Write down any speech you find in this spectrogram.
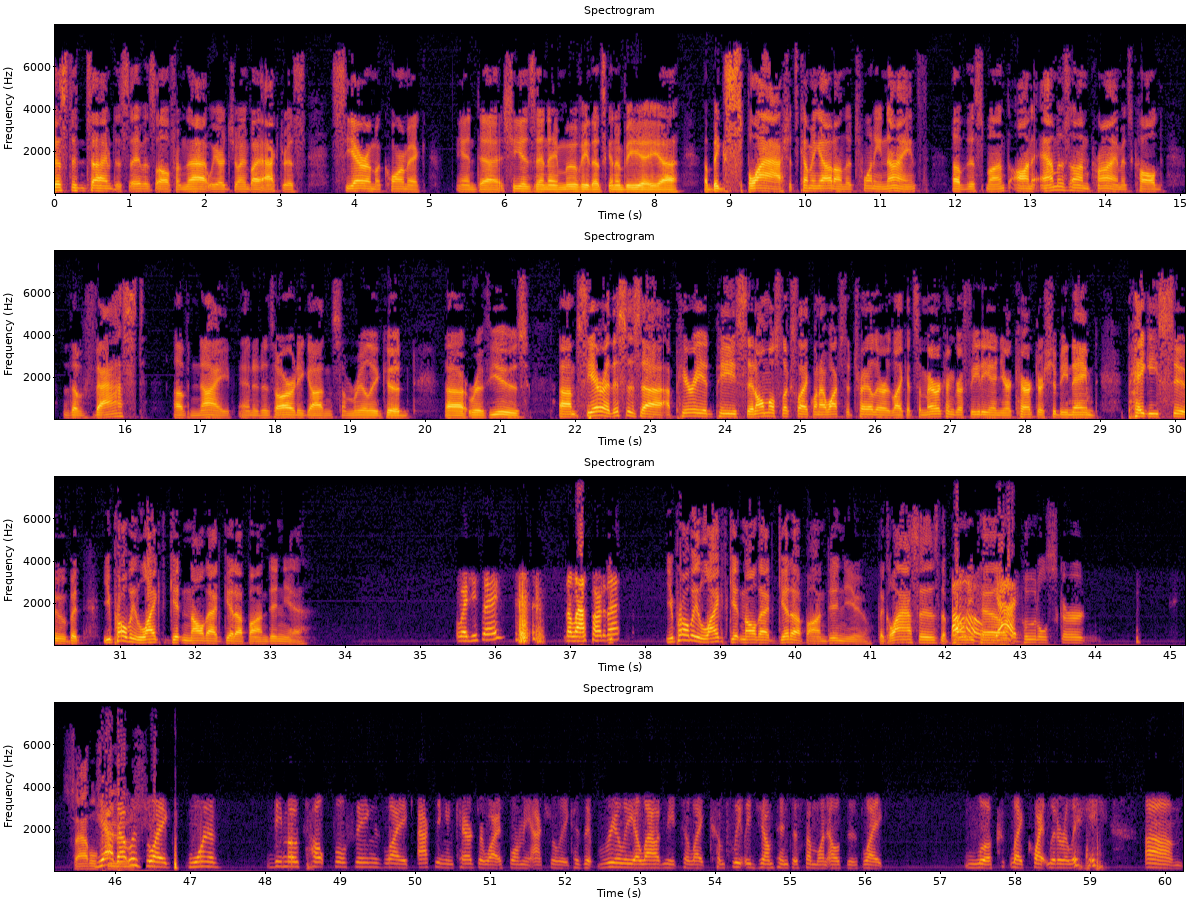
just in time to save us all from that. We are joined by actress Sierra McCormick, and uh, she is in a movie that's going to be a uh, a big splash. It's coming out on the 29th of this month on Amazon Prime. It's called The Vast of Night, and it has already gotten some really good uh, reviews. Um, Sierra, this is a, a period piece. It almost looks like when I watch the trailer, like it's American Graffiti, and your character should be named Peggy Sue. But you probably liked getting all that get up on, didn't you? What'd you say? the last part of that? You probably liked getting all that get up on, didn't you? The glasses, the oh, ponytail, oh, yeah. the poodle skirt, saddle Yeah, shoes. that was like one of the most helpful things like acting and character wise for me actually because it really allowed me to like completely jump into someone else's like look like quite literally um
